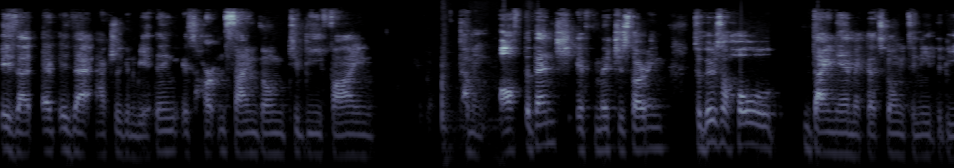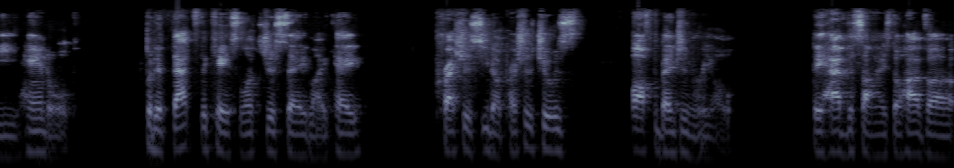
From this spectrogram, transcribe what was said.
Is that is that actually going to be a thing? Is Hartenstein going to be fine coming off the bench if Mitch is starting? So there's a whole dynamic that's going to need to be handled. But if that's the case, let's just say like, hey, Precious, you know, Precious Achiuwa's off the bench is real. They have the size. They'll have uh,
